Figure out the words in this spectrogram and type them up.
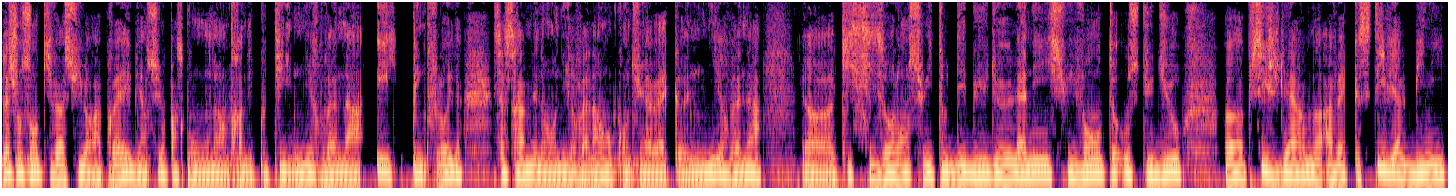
La chanson qui va suivre après, bien sûr, parce qu'on est en train d'écouter Nirvana et Pink Floyd. Ça sera maintenant Nirvana. On continue avec euh, Nirvana euh, qui s'isole ensuite au début de l'année suivante au studio euh, avec Stevie Albini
